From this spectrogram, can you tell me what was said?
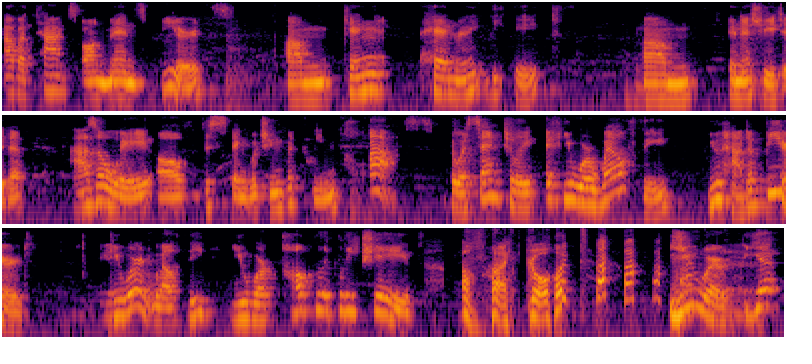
have a tax on men's beards. Um, King Henry VIII um, initiated it as a way of distinguishing between class. So, essentially, if you were wealthy, you had a beard. If you weren't wealthy, you were publicly shaved. oh my god! You were, yep.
